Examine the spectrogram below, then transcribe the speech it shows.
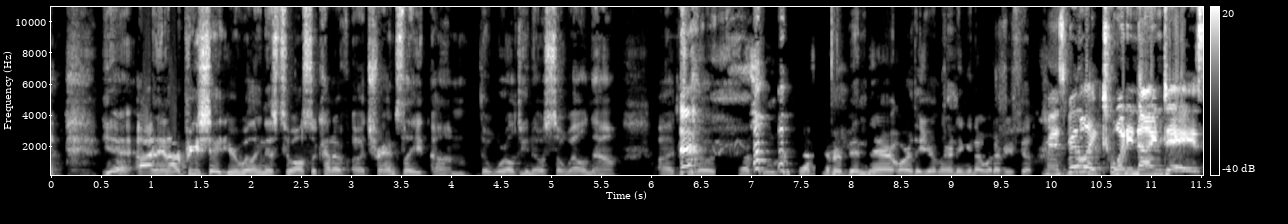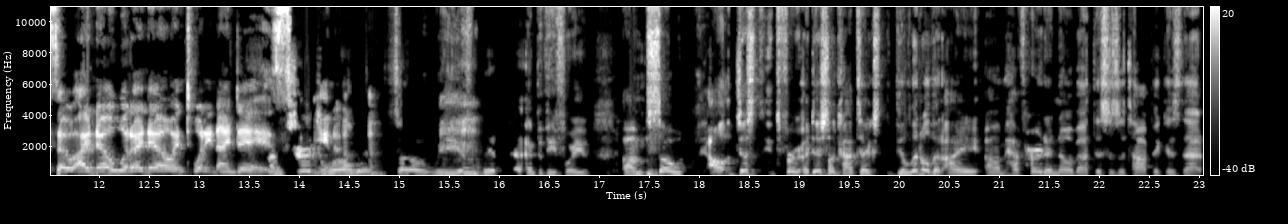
yeah. And I appreciate your willingness to also kind of uh, translate um, the world you know so well now uh, to those who, who, have never been there or that you're learning, you know, whatever you feel. I mean, it's been um, like 29 days, so I know what I know in 29 days. I'm sure it's whirlwind, so we, we, have empathy for you. Um, so I'll just for additional context, the little that I um, have heard and know about this as a topic is that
